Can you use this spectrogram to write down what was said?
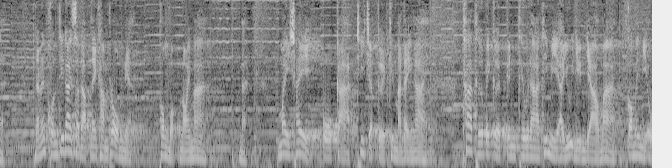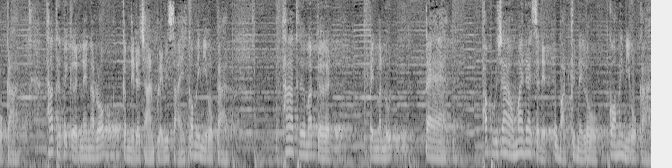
นะดังนั้นคนที่ได้สดับในคำพระองค์เนี่ยท่องบอกน้อยมากนะไม่ใช่โอกาสที่จะเกิดขึ้นมาได้ง่าย ถ้าเธอไปเกิดเป็นเทวดาที่มีอายุยืนยาวมาก ก็ไม่มีโอกาส ถ้าเธอไปเกิดในนรกกำเนิดฉานเปรตวิสัยก็ไม่มีโอกาส ถ้าเธอมาเกิดเป็นมนุษย์ แต่ พระพุทธเจ้าไม่ได้เสด็จอุบัติขึ้นในโลกก็ไม่มีโอกาส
